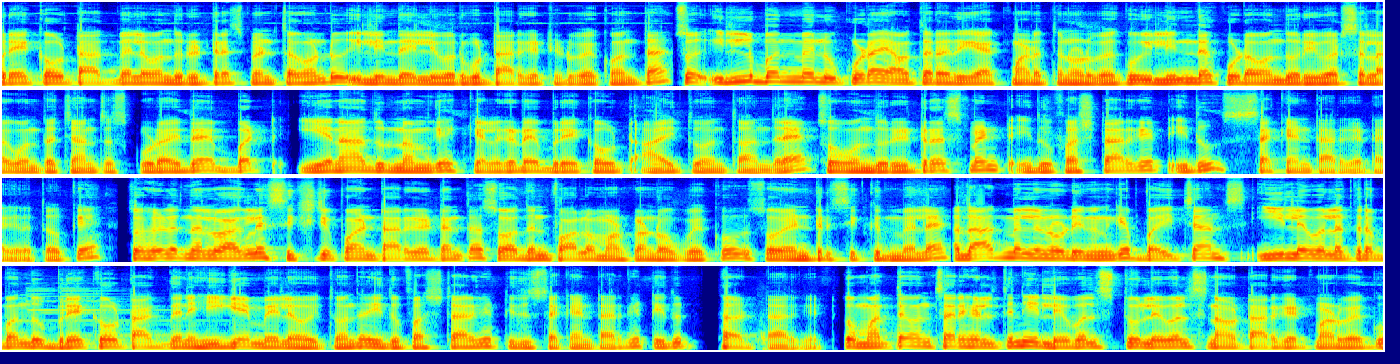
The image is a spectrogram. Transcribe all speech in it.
ಬ್ರೇಕ್ಔಟ್ ಆದ್ಮೇಲೆ ಒಂದು ರಿಟ್ರೆಸ್ಮೆಂಟ್ ತಗೊಂಡು ಇಲ್ಲಿಂದ ಇಲ್ಲಿವರೆಗೂ ಟಾರ್ಗೆಟ್ ಇಡಬೇಕು ಅಂತ. ಸೊ ಇಲ್ಲಿ ಬಂದ್ಮೇಲೂ ಕೂಡ ಯಾವ ತರ ರಿಯಾಕ್ಟ್ ಮಾಡುತ್ತೆ ನೋಡಬೇಕು. ಇಲ್ಲಿಂದ ಕೂಡ ಒಂದು ರಿವರ್ಸಲ್ ಆಗುವಂತ ಚಾನ್ಸಸ್ ಕೂಡ ಇದೆ. ಬಟ್ ಏನಾದರೂ ನಮಗೆ ಕೆಳಗಡೆ ಬ್ರೇಕ್ಔಟ್ ಆಯ್ತು ಅಂತ ಅಂದ್ರೆ ಸೊ ಒಂದು ರಿಟ್ರೆಸ್ಮೆಂಟ್ ಇದು ಫಸ್ಟ್ ಟಾರ್ಗೆಟ್ ಇದು ಸೆಕೆಂಡ್ ಟಾರ್ಗೆಟ್ ಆಗಿರುತ್ತೆ ಓಕೆ ಸೊ ಹೇಳದ್ನಲ್ವಾಗ್ಲೇ ಸಿಕ್ಸ್ಟಿ ಪಾಯಿಂಟ್ ಟಾರ್ಗೆಟ್ ಅಂತ. ಸೊ ಅದನ್ನು ಫಾಲೋ ಮಾಡ್ಕೊಂಡು ಹೋಗ್ಬೇಕು. ಸೊ ಎಂಟ್ರಿ ಸಿಕ್ಕಿದ ಮೇಲೆ. ಅದಾದ್ಮೇಲೆ ನೋಡಿ ನನಗೆ ಬೈ ಚಾನ್ಸ್ ಈ ಲೆವೆಲ್ ಹತ್ರ ಬಂದು ಬ್ರೇಕ್ಔಟ್ ಆಗದೆ ಹೀಗೆ ಮೇಲೆ ಹೋಯ್ತು ಅಂದ್ರೆ ಇದು ಫಸ್ಟ್ ಟಾರ್ಗೆಟ್ ಇದು ಸೆಕೆಂಡ್ ಟಾರ್ಗೆಟ್ ಇದು ಥರ್ಡ್ ಟಾರ್ಗೆಟ್ ಸೊ ಮತ್ತೆ ಒಂದ್ಸರಿ ಹೇಳ್ತೀನಿ ಲೆವೆಲ್ಸ್ ಟು ಲೆವೆಲ್ಸ್ ನಾವು ಟಾರ್ಗೆಟ್ ಮಾಡಬೇಕು.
